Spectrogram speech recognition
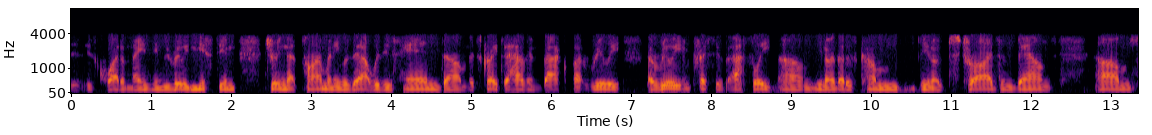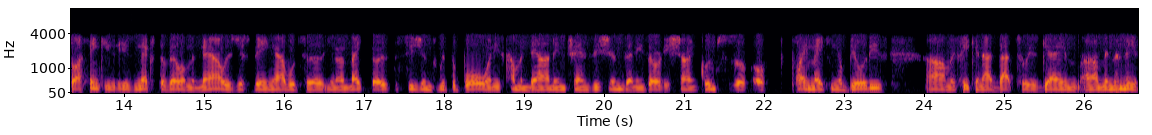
is, is quite amazing. We really missed him during that time when he was out with his hand. Um, it's great to have him back, but really a really impressive athlete, um, you know, that has come, you know, strides and bounds. Um, so I think his, his next development now is just being able to, you know, make those decisions with the ball when he's coming down in transitions, and he's already shown glimpses of, of playmaking abilities. Um, if he can add that to his game um, in the near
